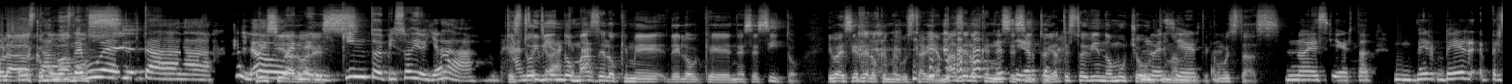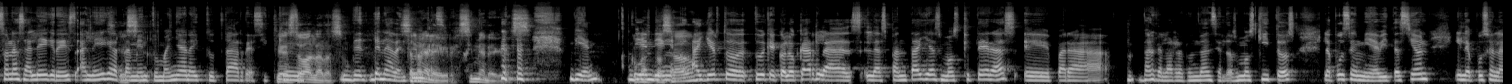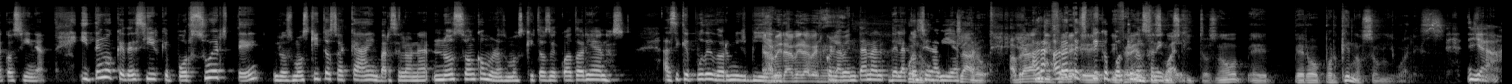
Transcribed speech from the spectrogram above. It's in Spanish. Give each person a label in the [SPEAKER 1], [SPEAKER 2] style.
[SPEAKER 1] Hola, ¿cómo vamos?
[SPEAKER 2] Estamos de vuelta. Hello, en el quinto episodio ya.
[SPEAKER 1] Te estoy viendo más de lo que me, de lo que necesito. Iba a decir de lo que me gustaría, más de lo que necesito. Ya te estoy viendo mucho últimamente. ¿Cómo estás?
[SPEAKER 2] No es cierto. Ver, ver personas alegres alegra también tu mañana y tu tarde, así
[SPEAKER 1] Tienes que. toda la razón.
[SPEAKER 2] De, nada, en
[SPEAKER 1] Sí me alegres, sí me alegres.
[SPEAKER 2] Bien. Bien, bien. Ayer tuve que colocar las, las pantallas mosqueteras eh, para, valga la redundancia, los mosquitos. La puse en mi habitación y la puse en la cocina. Y tengo que decir que por suerte los mosquitos acá en Barcelona no son como los mosquitos ecuatorianos. Así que pude dormir bien.
[SPEAKER 1] A ver, a ver, a ver.
[SPEAKER 2] Con la ventana de la cocina abierta.
[SPEAKER 1] Claro, habrá ahora, ahora, te explico por qué no son iguales. Mosquitos, ¿no? Eh, pero ¿por qué no son iguales?
[SPEAKER 2] Ya.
